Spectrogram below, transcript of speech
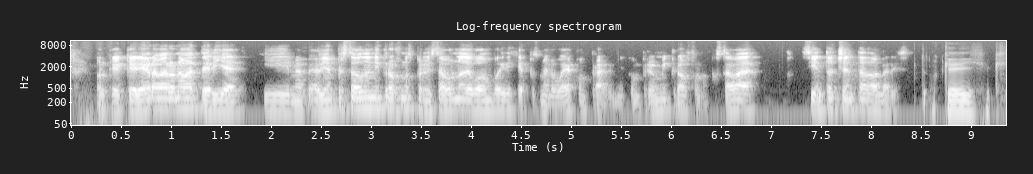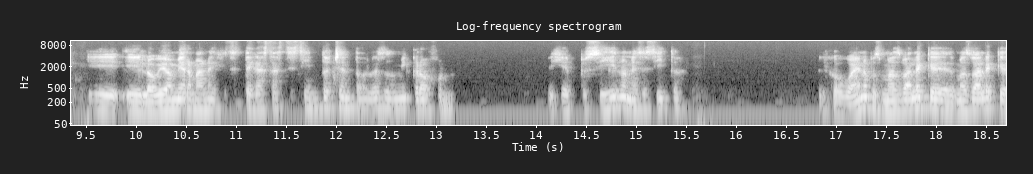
porque quería grabar una batería y me habían prestado unos micrófonos, pero necesitaba uno de bombo y dije, pues me lo voy a comprar. Y me compré un micrófono, costaba 180 dólares. Ok, ok. Y, y lo vio mi hermano y dije, te gastaste 180 dólares en un micrófono. Dije, pues sí, lo necesito. Dijo, bueno, pues más vale que, más vale que,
